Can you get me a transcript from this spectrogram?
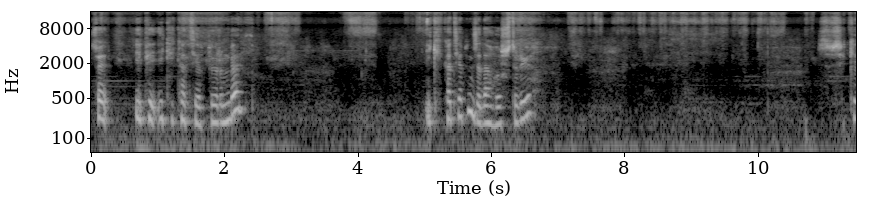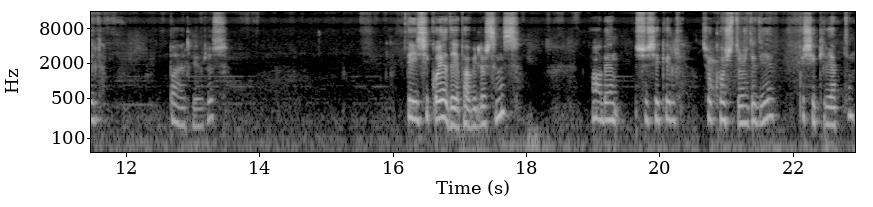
Şöyle ipi iki kat yapıyorum ben. İki kat yapınca daha hoş duruyor. Şu şekil bağlıyoruz. Değişik oya da yapabilirsiniz. Ama ben şu şekil çok hoş durdu diye bu şekil yaptım.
